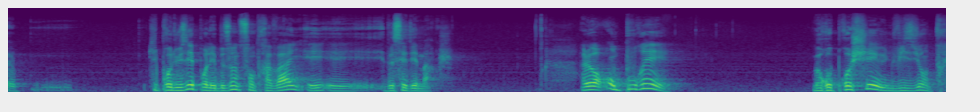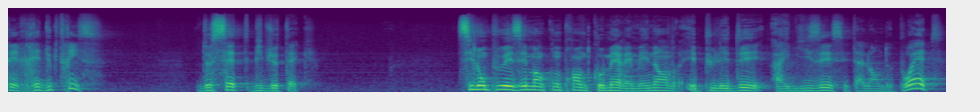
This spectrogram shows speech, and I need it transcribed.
euh, produisait, pour les besoins de son travail et, de ses démarches. Alors on pourrait me reprocher une vision très réductrice de cette bibliothèque. Si l'on peut aisément comprendre qu'Homère et Ménandre aient pu l'aider à aiguiser ses talents de poète,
